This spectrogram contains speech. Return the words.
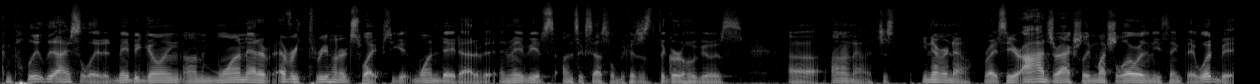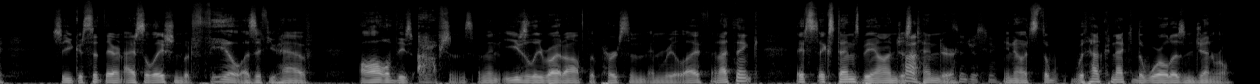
completely isolated, maybe going on one out of every 300 swipes, you get one date out of it, and maybe it's unsuccessful because it's the girl who goes, uh, I don't know. It's just you never know, right? So your odds are actually much lower than you think they would be. So you could sit there in isolation, but feel as if you have all of these options, and then easily write off the person in real life. And I think it extends beyond just Huh, Tinder. That's interesting. You know, it's the with how connected the world is in general.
